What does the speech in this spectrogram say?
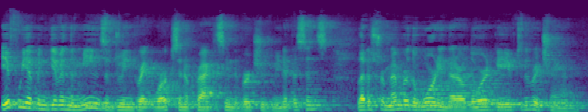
If we have been given the means of doing great works and of practicing the virtue of munificence, let us remember the warning that our Lord gave to the rich man.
